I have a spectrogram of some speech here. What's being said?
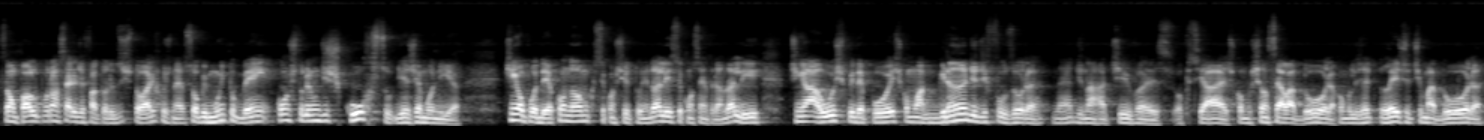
São Paulo, por uma série de fatores históricos, né, soube muito bem construir um discurso de hegemonia. Tinha o poder econômico se constituindo ali, se concentrando ali. Tinha a USP depois como uma grande difusora né, de narrativas oficiais, como chanceladora, como legitimadora.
